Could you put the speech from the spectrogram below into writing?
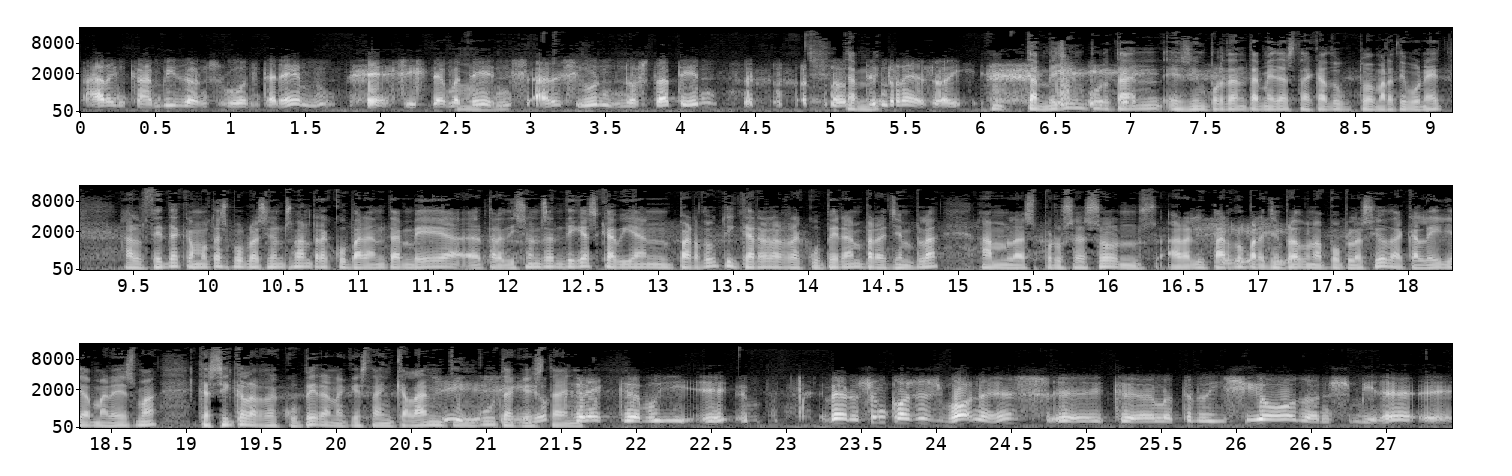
Ara, en canvi, doncs, ho entenem, eh, si estem mm. atents. Ara, si un no està atent, no també, entén res, oi? També és important, és important també destacar, doctor Martí Bonet, el fet de que moltes poblacions van recuperant també eh, tradicions antigues que havien perdut i que ara la recuperen, per exemple, amb les processons. Ara li parlo, sí, per exemple, d'una població de Calella, Maresme, que sí que la recuperen aquest any, que l'han sí, tingut sí, aquest jo any. crec que, vull dir, eh, a veure, són coses bones, eh, que la tradició, doncs, mira, eh,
